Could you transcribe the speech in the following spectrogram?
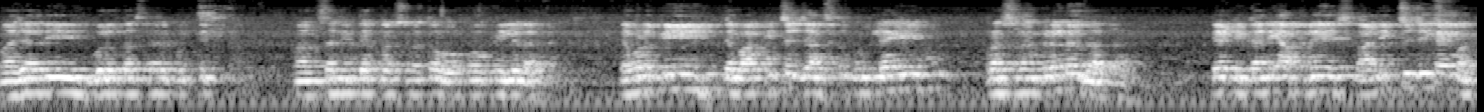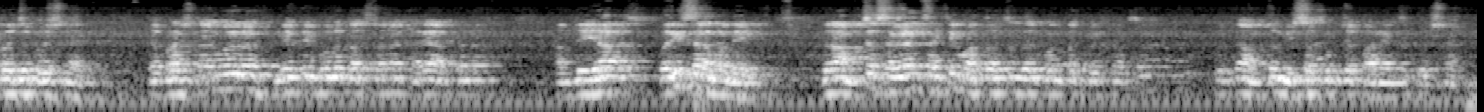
माझ्या आधी बोलत असणाऱ्या प्रत्येक माणसांनी त्या प्रश्नाचा ओळखाव केलेला आहे. त्यामुळे मी त्या बाकीच्या जास्त कुठल्याही प्रश्नांकडे न जाता त्या ठिकाणी आपले स्थानिकचे जे काही महत्त्वाचे प्रश्न आहेत त्या प्रश्नांवर नेते बोलत असताना खऱ्या अर्थानं आमच्या या परिसरामध्ये जर आमच्या सगळ्यांसाठी महत्त्वाचा जर कोणता प्रश्न असेल तर तो आमचा विसापूरच्या पाण्याचा प्रश्न आहे.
